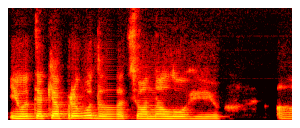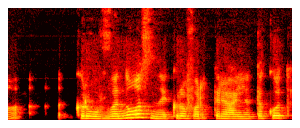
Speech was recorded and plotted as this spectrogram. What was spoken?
І от як я приводила цю аналогію, кров венозна і кров артеріальна. Так от,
